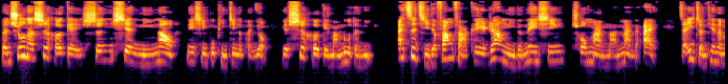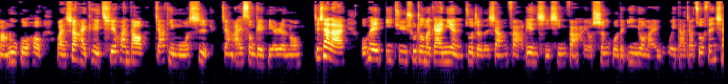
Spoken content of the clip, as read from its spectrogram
本书呢，适合给深陷泥淖、内心不平静的朋友，也适合给忙碌的你。爱自己的方法可以让你的内心充满满满的爱。在一整天的忙碌过后，晚上还可以切换到家庭模式，将爱送给别人哦。接下来，我会依据书中的概念、作者的想法、练习心法，还有生活的应用来为大家做分享。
